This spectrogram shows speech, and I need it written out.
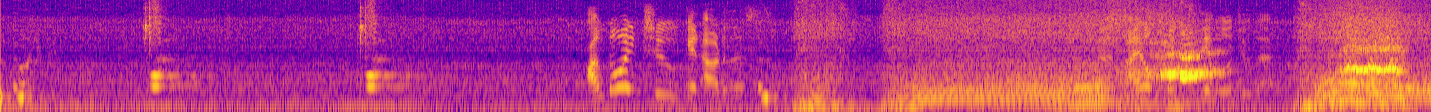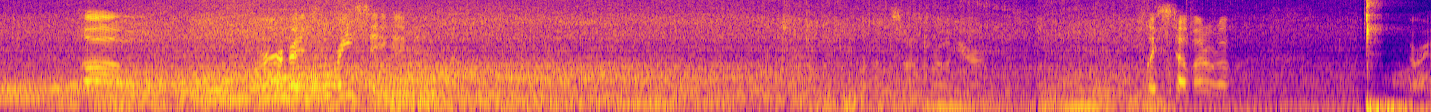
mm-hmm. I'm going to get out of this. stuff, I don't know. Alright,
